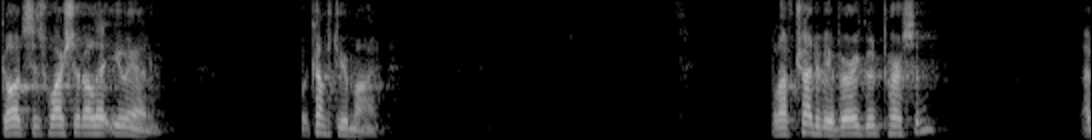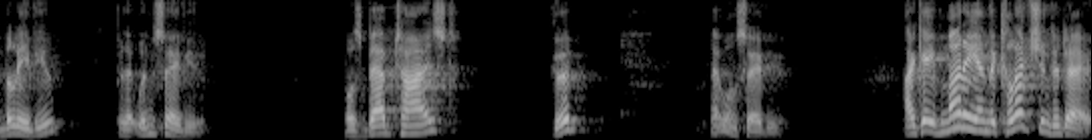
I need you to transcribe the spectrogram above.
God says, Why should I let you in? What comes to your mind? Well, I've tried to be a very good person. I believe you, but that wouldn't save you. I was baptized. Good. That won't save you. I gave money in the collection today.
